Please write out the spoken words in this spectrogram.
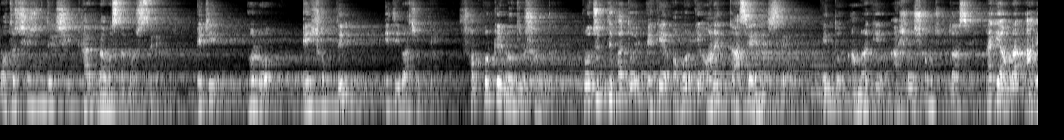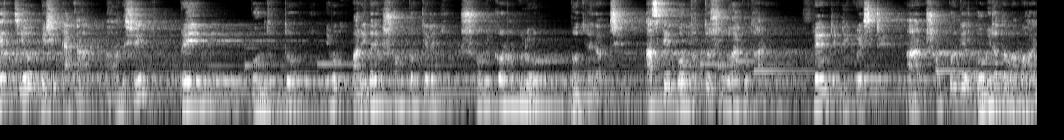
পথশিশুদের শিক্ষার ব্যবস্থা করছে। এটি হলো এই শক্তির ইতিবাচক দিক। সম্পর্কের নতুন সংখ্যা। প্রযুক্তি হয়তো একে অপরকে অনেক কাছে এনেছে কিন্তু আমরা কি আসলে সংযুক্ত আছি? নাকি আমরা আগের চেয়েও বেশি একা? বাংলাদেশে প্রেম, বন্ধুত্ব এবং পারিবারিক সম্পর্কের সমীকরণগুলো বদলে যাচ্ছে। আজকে বন্ধুত্ব শুরু হয় কোথায়? ফ্রেন্ড রিকোয়েস্টে আর সম্পর্কের গভীরতা মাপা হয়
